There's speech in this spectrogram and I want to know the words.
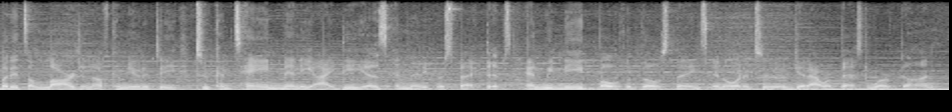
but it's a large enough community to contain many ideas and many perspectives. And we need both of those things in order to get best work done.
